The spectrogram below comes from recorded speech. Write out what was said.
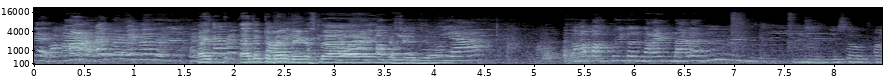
Baka, ay, ay, Ay, ate to verde kasi lang kasi kasi no. Mga pagpuitan na kayo dalan. Hmm. Hmm, yung sofa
